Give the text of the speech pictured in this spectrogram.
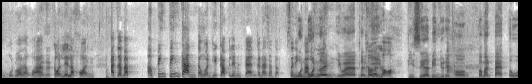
สมมติว่าแบบว่าอะไรนะ ก่อนเล่นละคร อาจจะแบบเออปิ๊งปิ๊งกันแต่วันที่กลับไปเล่นเป็นแฟนก็น่าจะแบบสนิทมากม้วนๆหน่อยขึ้นที่ว่าเหมือนเขิมีนเหรอ ผีเสื้อบินอยู่ในท้องประมาณ 8 ตัว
